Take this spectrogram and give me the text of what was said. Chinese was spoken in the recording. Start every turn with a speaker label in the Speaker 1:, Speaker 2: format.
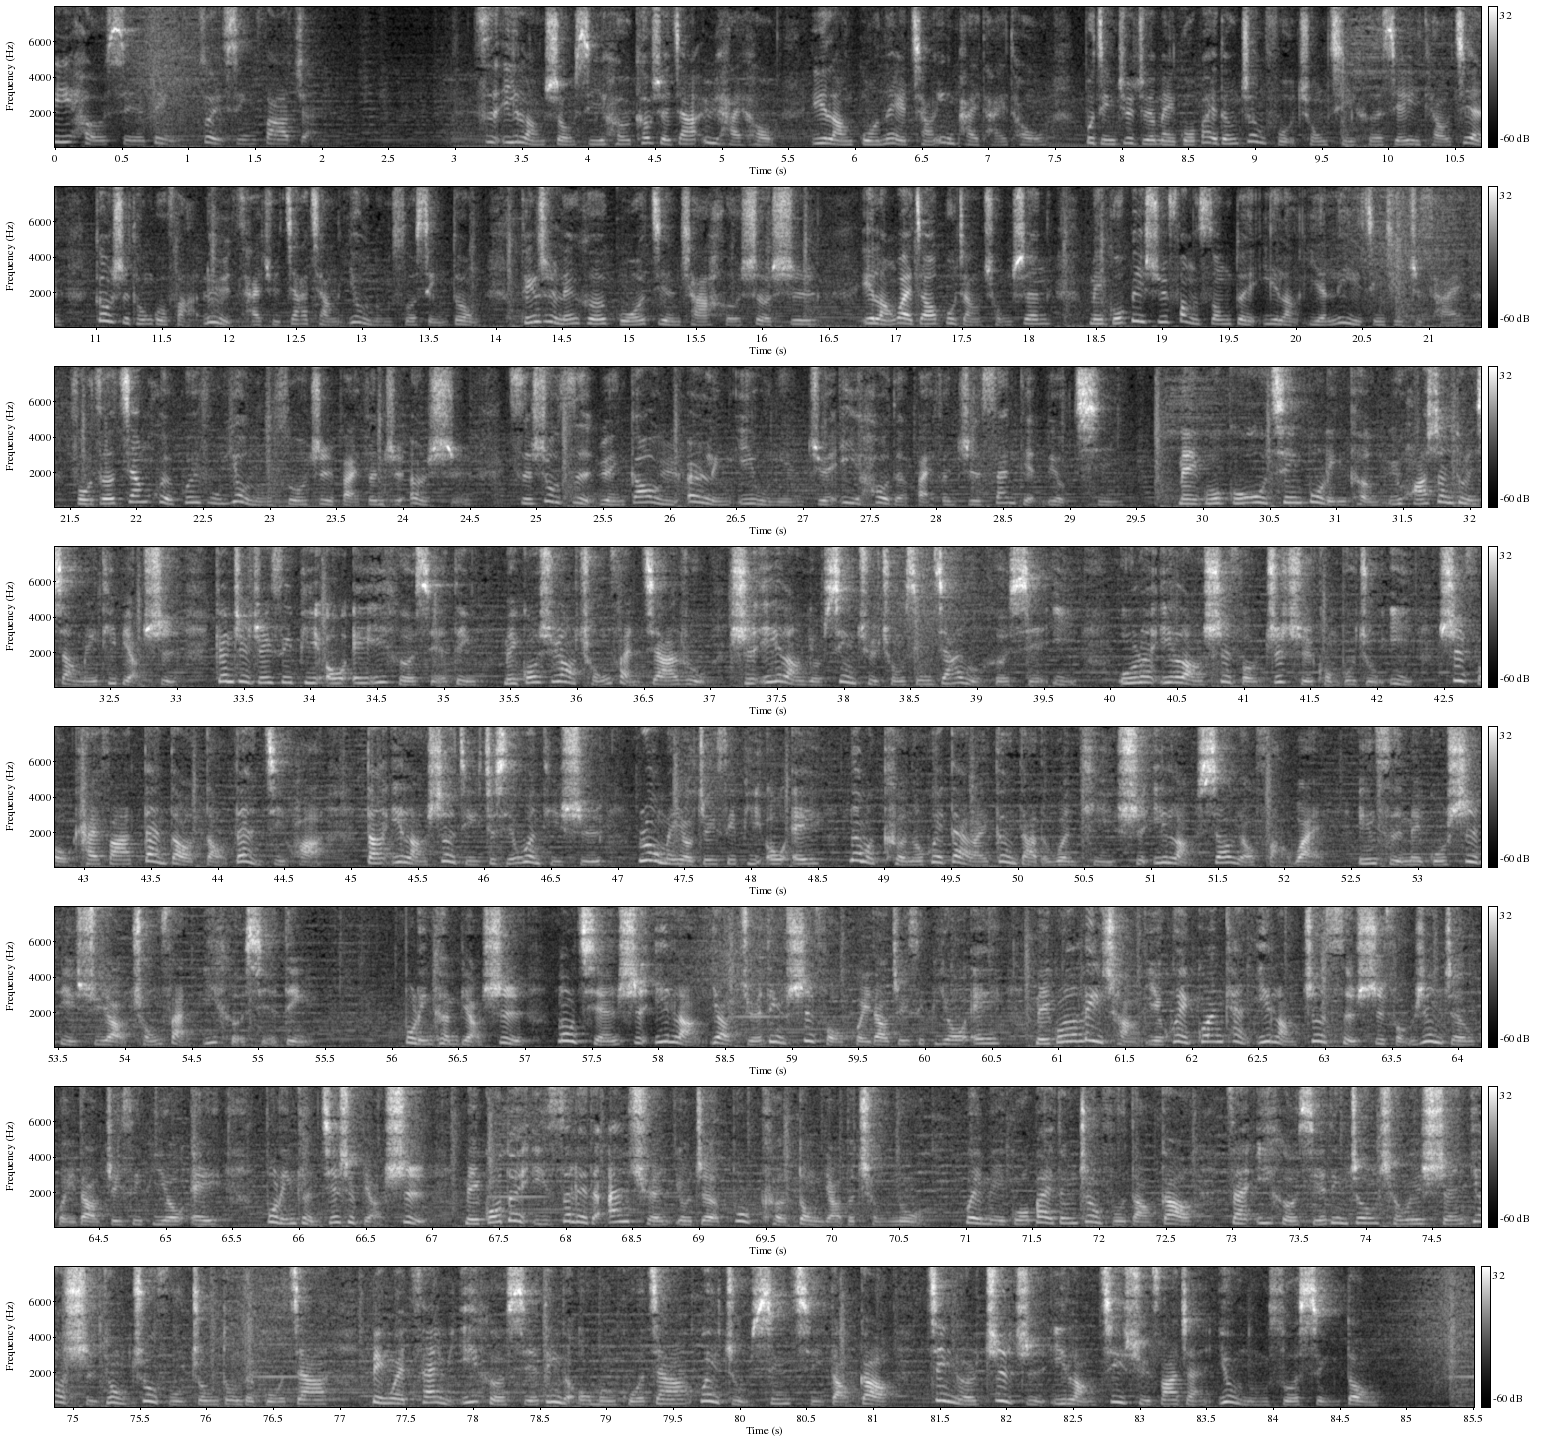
Speaker 1: 伊核协定最新发展。
Speaker 2: 自伊朗首席核科学家遇害后，伊朗国内强硬派抬头，不仅拒绝美国拜登政府重启核协议条件，更是通过法律采取加强铀浓缩行动，停止联合国检查核设施。伊朗外交部长重申，美国必须放松对伊朗严厉经济制裁，否则将会恢复铀浓缩至百分之二十，此数字远高于二零一五年决议后的百分之三点六七。美国国务卿布林肯于华盛顿向媒体表示，根据 JCPOA 伊核协定，美国需要重返加入，使伊朗有兴趣重新加入核协议。无论伊朗是否支持恐怖主义，是否开发弹道导弹计划，当伊朗涉及这些问题时，若没有 JCPOA，那么可能会带来更大的问题，使伊朗逍遥法外。因此，美国势必需要重返伊核协定。布林肯表示，目前是伊朗要决定是否回到 JCPOA，美国的立场也会观看伊朗这次是否认真回到 JCPOA。布林肯接着表示，美国对以色列的安全有着不可动摇的承诺，为美国拜登政府祷告，在伊核协定中成为神要使用祝福中东的国家，并为参与伊核协定的欧盟国家为主兴起祷告，进而制止伊朗继续发展铀浓缩行动。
